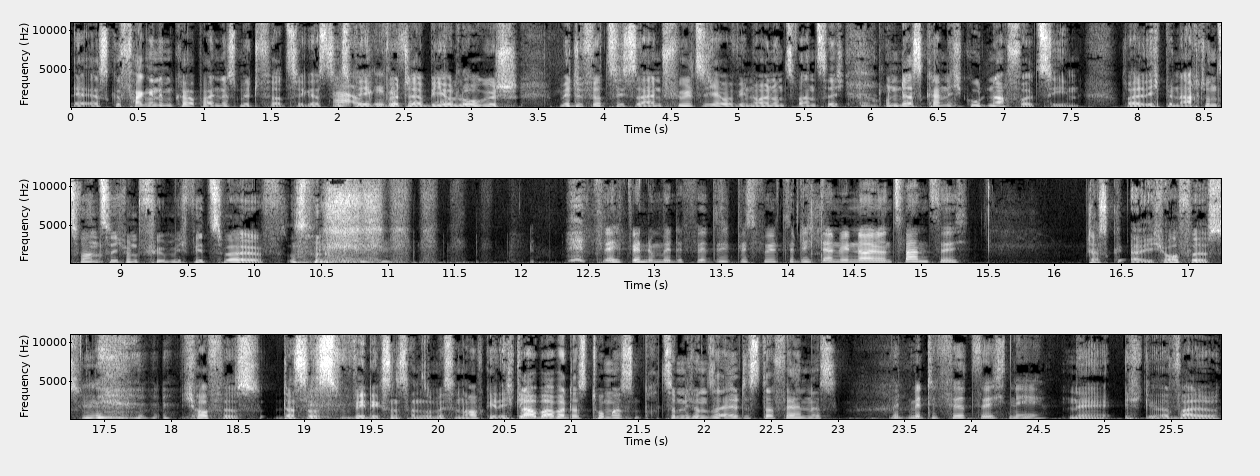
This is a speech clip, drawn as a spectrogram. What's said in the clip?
er ist gefangen im Körper eines Mit-40ers, Ah, deswegen okay, wird er biologisch Mitte 40 sein, fühlt sich aber wie 29 und das kann ich gut nachvollziehen, weil ich bin 28 und fühle mich wie 12. Vielleicht, wenn du Mitte 40 bist, fühlst du dich dann wie 29. Das, äh, ich hoffe es. Ich hoffe es, dass das wenigstens dann so ein bisschen aufgeht. Ich glaube aber, dass Thomas trotzdem nicht unser ältester Fan ist. Mit Mitte 40? Nee. Nee, ich, äh, weil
